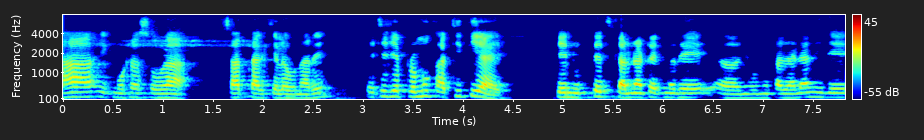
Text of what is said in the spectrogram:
हा एक मोठा सोहळा सात तारखेला होणार आहे. त्याचे जे प्रमुख अतिथी आहेत ते नुकतेच कर्नाटकमध्ये निवडणुका झाल्या आणि जे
